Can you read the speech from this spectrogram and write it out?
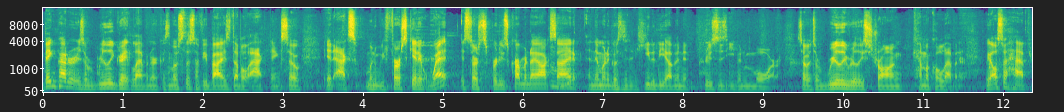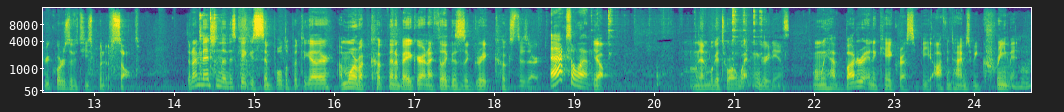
Baking powder is a really great leavener because most of the stuff you buy is double acting. So it acts, when we first get it wet, it starts to produce carbon dioxide, mm -hmm. and then when it goes into the heat of the oven, it produces even more. So it's a really, really strong chemical leavener. We also have three quarters of a teaspoon of salt. Did I mention that this cake is simple to put together? I'm more of a cook than a baker, and I feel like this is a great cook's dessert. Excellent. Yep. And then we'll get to our wet ingredients. When we have butter in a cake recipe, oftentimes we cream it. Mm -hmm.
